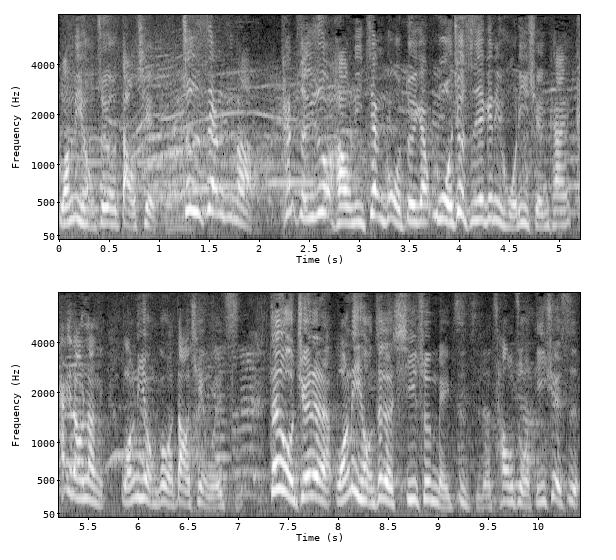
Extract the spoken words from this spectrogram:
王力宏最后道歉，就是这样子嘛。他等于说好，你这样跟我对干，我就直接跟你火力全开，开到让你王力宏跟我道歉为止。但是我觉得王力宏这个西村美智子的操作，的确是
